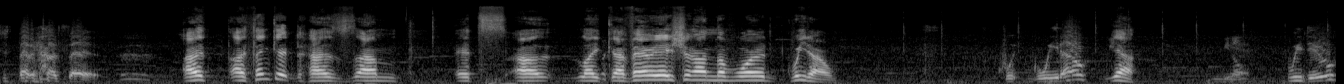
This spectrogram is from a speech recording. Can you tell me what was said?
just better not say it. I I think it has um, it's uh like a variation on the word Guido. Gu- Guido? Yeah. You We do.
